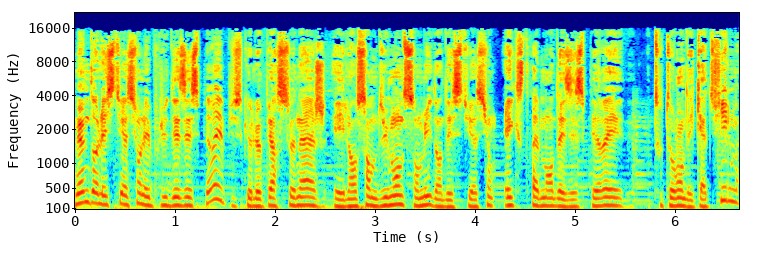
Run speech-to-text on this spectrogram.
même dans les situations les plus désespérées, puisque le personnage et l'ensemble du monde sont mis dans des situations extrêmement désespérées tout au long des quatre films,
